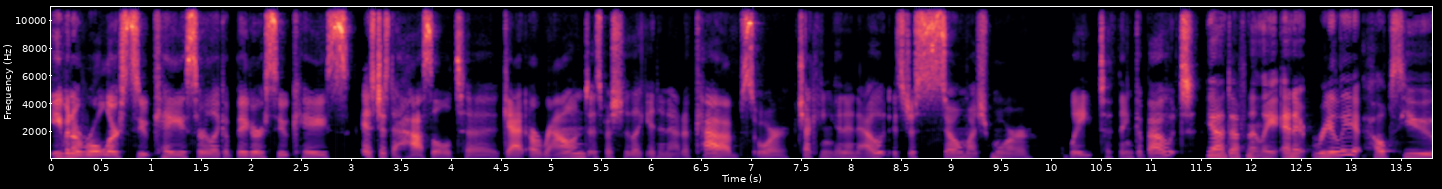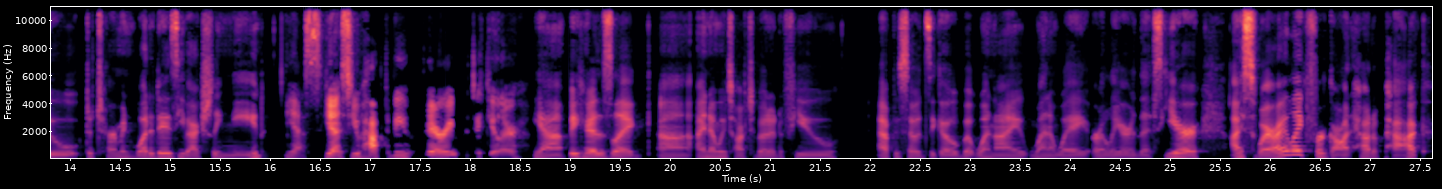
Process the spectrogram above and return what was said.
even a roller suitcase or like a bigger suitcase. It's just a hassle to get around, especially like in and out of cabs or checking in and out. It's just so much more weight to think about. yeah definitely and it really helps you determine what it is you actually need Yes. Yes, you have to be very particular. Yeah, because like uh, I know we talked about it a few episodes ago, but when I went away earlier this year, I swear I like forgot how to pack.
